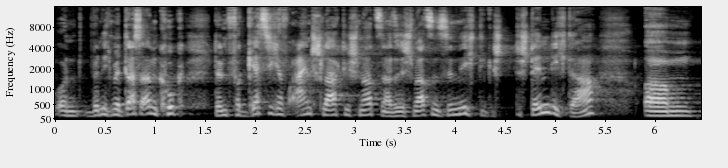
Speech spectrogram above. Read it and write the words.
Und wenn ich mir das angucke, dann vergesse ich auf einen Schlag die Schmerzen. Also die Schmerzen sind nicht ständig da. Ähm,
